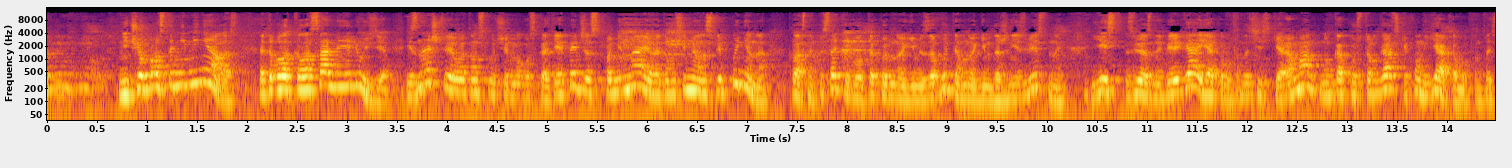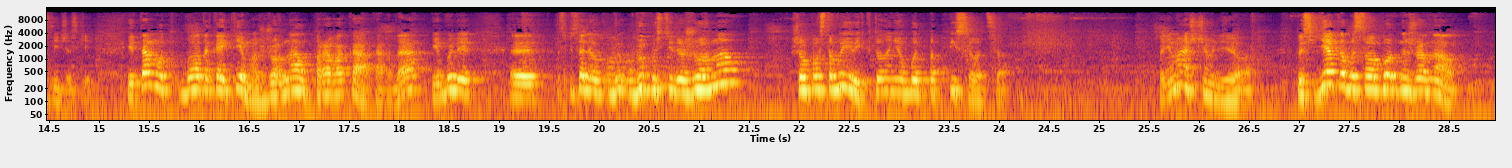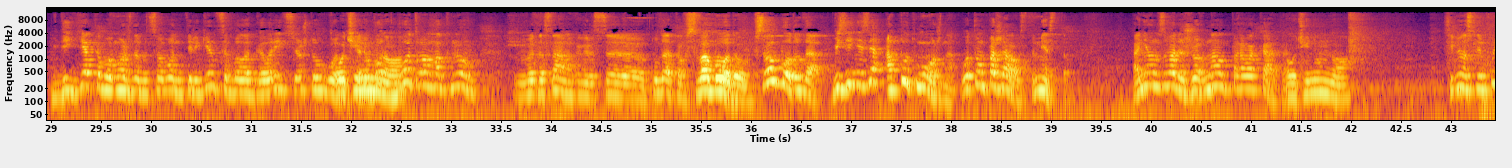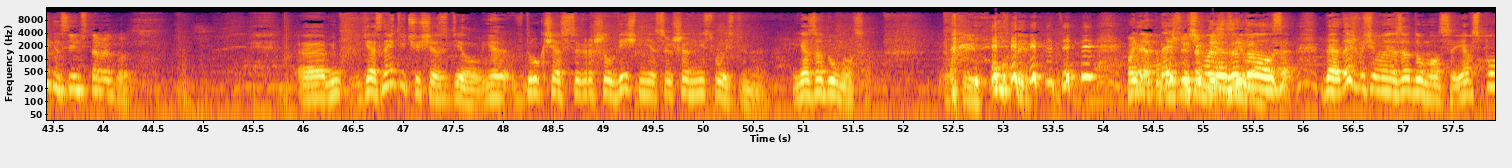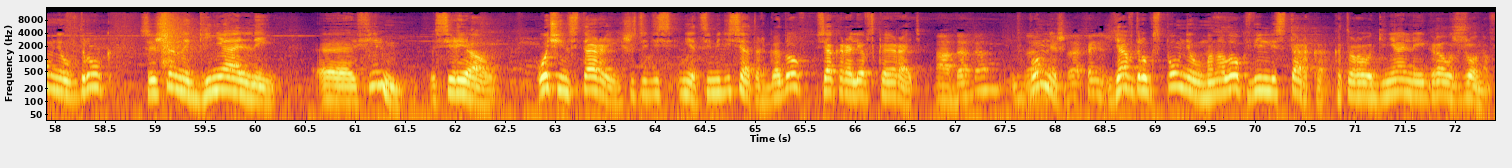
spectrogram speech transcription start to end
ничего просто не менялось. Это была колоссальная иллюзия. И знаешь, что я в этом случае могу сказать? Я опять же вспоминаю, это у Семена Слепынина, классный писатель, был такой многими забытый, а многим даже неизвестный. Есть «Звездные берега», якобы фантастический роман, но как у Стругацких, он якобы фантастический. И там вот была такая тема, журнал «Провокатор», да, и были, э, специально вы- выпустили журнал, чтобы просто выявить, кто на него будет подписываться. Понимаешь, в чем дело? То есть якобы свободный журнал, где якобы можно быть свободной интеллигенция было говорить все, что угодно. Очень умно. Вот, вот вам окно в это самое, как говорится, куда там. В свободу. В свободу, да. Везде нельзя, а тут можно. Вот вам, пожалуйста, место. Они его называли журнал провокатор. Очень умно. Семен Слепынин, 72 год. Э, м- Я знаете, что сейчас сделал? Я вдруг сейчас совершил вещь мне совершенно несвойственную. Я задумался. Ух ты, ух ты. Понятно, Знаешь, почему я задумался? Да, знаешь, почему я задумался? Я вспомнил вдруг совершенно гениальный э, фильм, сериал, очень старый, 60, нет, 70-х годов, «Вся королевская рать». А, да, да. Помнишь? Да, конечно. Я вдруг вспомнил монолог Вилли Старка, которого гениально играл Жонов.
